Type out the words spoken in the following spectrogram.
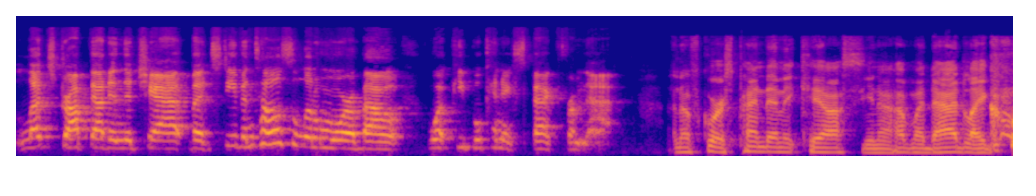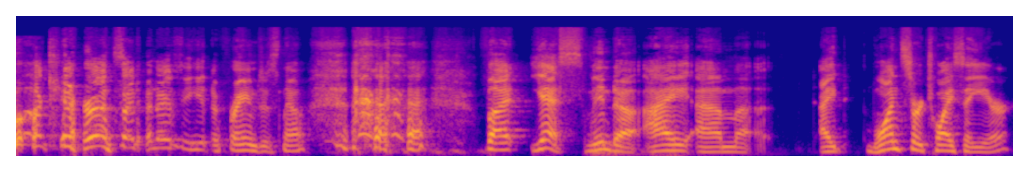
let's drop that in the chat. But Stephen, tell us a little more about what people can expect from that. And of course, pandemic chaos. You know, I have my dad like walking around. So I don't know if he hit the frame just now. but yes, Minda, I um, I once or twice a year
